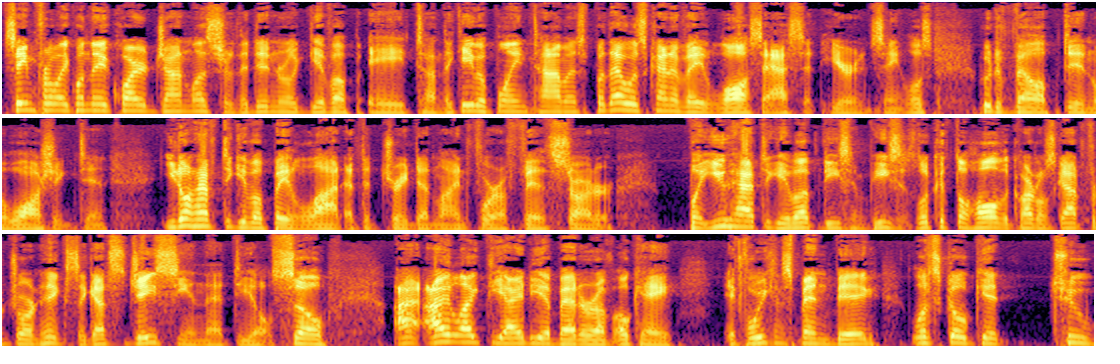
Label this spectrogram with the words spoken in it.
Same for like when they acquired Jon Lester. They didn't really give up a ton. They gave up Lane Thomas, but that was kind of a lost asset here in St. Louis who developed in Washington. You don't have to give up a lot at the trade deadline for a fifth starter but you have to give up decent pieces. Look at the haul the Cardinals got for Jordan Hicks. They got JC in that deal. So I, I like the idea better of okay, if we can spend big, let's go get two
